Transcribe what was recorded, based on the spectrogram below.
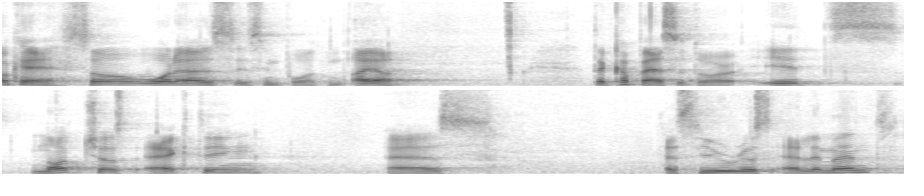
Okay, so what else is important? Ah, yeah, the capacitor. It's not just acting as a series element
